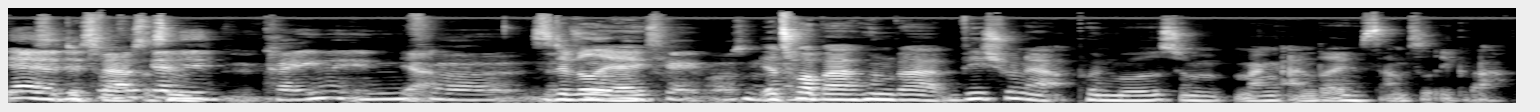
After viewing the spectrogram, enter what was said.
Ja, ja, Så det det er to forskellige grene inden Ja. for Så det ved jeg ikke. Og sådan. Jeg tror bare, hun var visionær på en måde, som mange andre i hendes samtid ikke var.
